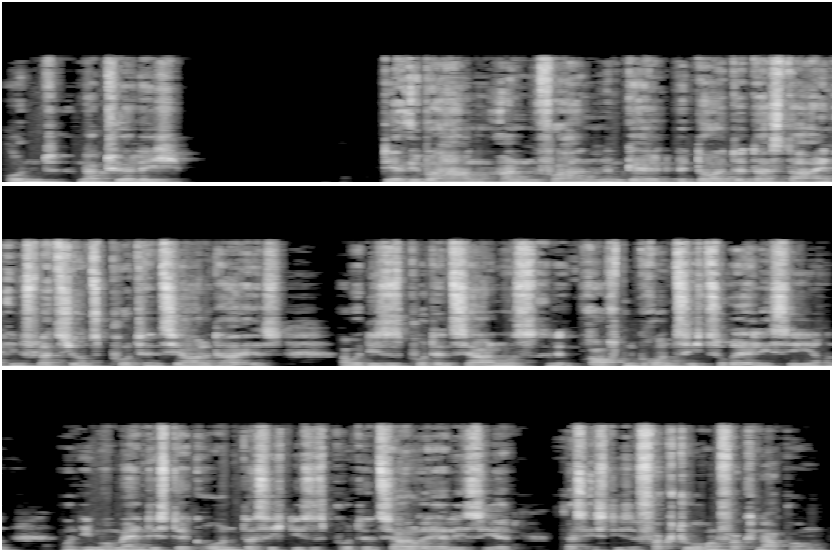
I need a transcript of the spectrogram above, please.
Und natürlich der Überhang an vorhandenem Geld bedeutet, dass da ein Inflationspotenzial da ist. Aber dieses Potenzial muss, braucht einen Grund, sich zu realisieren. Und im Moment ist der Grund, dass sich dieses Potenzial realisiert, das ist diese Faktorenverknappung.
